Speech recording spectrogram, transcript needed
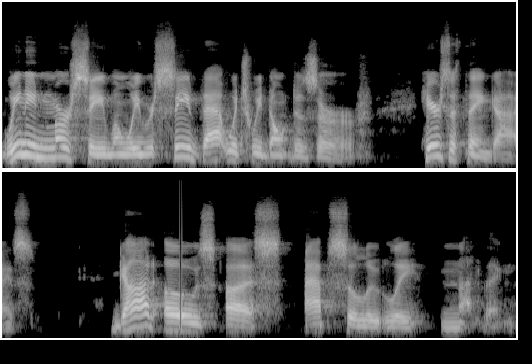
We need mercy when we receive that which we don't deserve. Here's the thing, guys God owes us absolutely nothing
